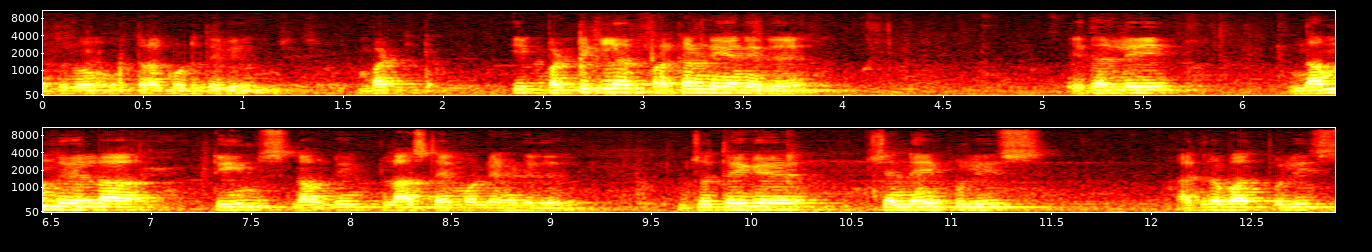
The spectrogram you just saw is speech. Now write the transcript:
ಅದನ್ನು ಉತ್ತರ ಕೊಡ್ತೀವಿ. ಬಟ್ ಈ ಪರ್ಟಿಕ್ಯುಲರ್ ಪ್ರಕರಣ ಏನಿದೆ, ಇದರಲ್ಲಿ ನಮ್ಮದು ಎಲ್ಲ ಟೀಮ್ಸ್ ನಾವು ಟೀಮ್ ಲಾಸ್ಟ್ ಟೈಮ್ ಮೊನ್ನೆ ಹೇಳಿದ್ದೀವಿ ಜೊತೆಗೆ Chennai police, Hyderabad police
